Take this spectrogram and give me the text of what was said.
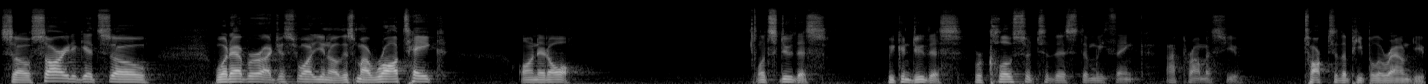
So sorry to get so whatever. I just want, you know, this is my raw take on it all. Let's do this. We can do this. We're closer to this than we think. I promise you. Talk to the people around you.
